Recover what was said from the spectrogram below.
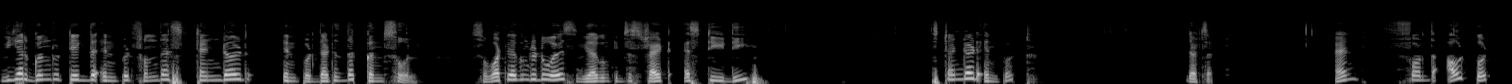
we are going to take the input from the standard input that is the console. So what we are going to do is we are going to just write std standard input. That's it. And for the output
